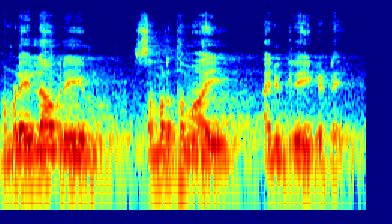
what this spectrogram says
നമ്മളെല്ലാവരെയും സമൃദ്ധമായി അനുഗ്രഹിക്കട്ടെ.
